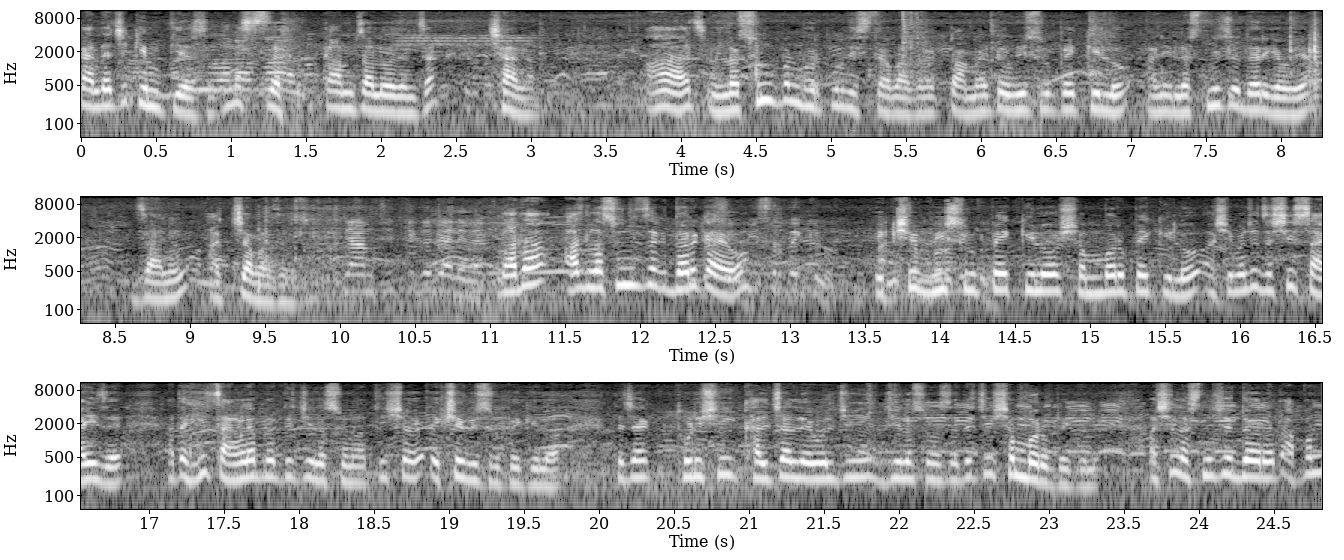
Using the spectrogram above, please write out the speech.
कांद्याची किमती असतात मस्त काम चालू आहे त्यांचं. छान. आज लसूण पण भरपूर दिसतं बाजारात. टोमॅटो वीस रुपये किलो आणि लसणीचं दर घेऊया. जाणून आजच्या बाजाराचं दादा आज लसूणीचा दर काय हो? एकशे वीस रुपये किलो शंभर रुपये किलो अशी म्हणजे जशी साईज आहे. आता ही चांगल्या प्रतीची लसूण आहे ती श एकशे वीस रुपये किलो त्याच्या थोडीशी खालच्या लेवलची जी लसूण असते त्याची शंभर रुपये किलो अशी लसणीचे दर आहेत. आपण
